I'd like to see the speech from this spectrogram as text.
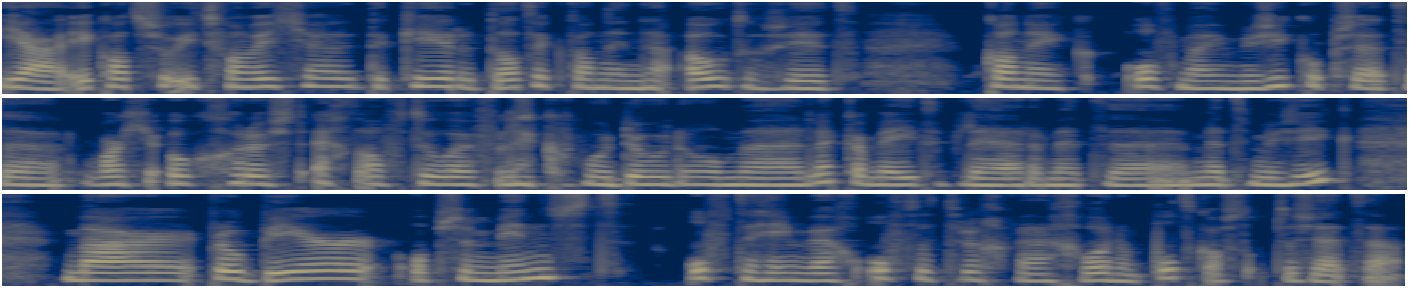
ja, ik had zoiets van, weet je, de keren dat ik dan in de auto zit, kan ik of mijn muziek opzetten, wat je ook gerust echt af en toe even lekker moet doen om uh, lekker mee te blaren met, uh, met de muziek. Maar probeer op zijn minst of de heenweg of de terugweg gewoon een podcast op te zetten.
